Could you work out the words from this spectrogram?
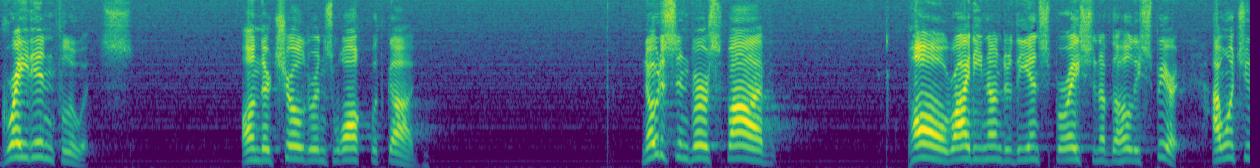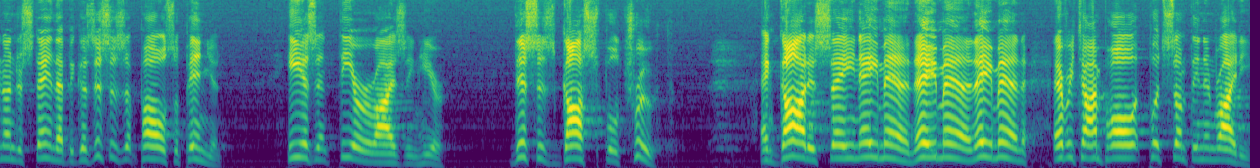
great influence on their children's walk with God. Notice in verse 5, Paul writing under the inspiration of the Holy Spirit. I want you to understand that because this isn't Paul's opinion. He isn't theorizing here. This is gospel truth. And God is saying, Amen, Amen, Amen, every time Paul puts something in writing.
